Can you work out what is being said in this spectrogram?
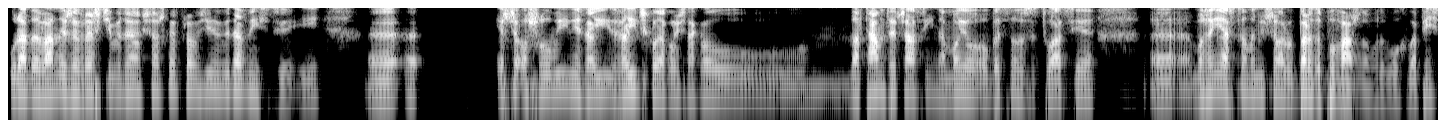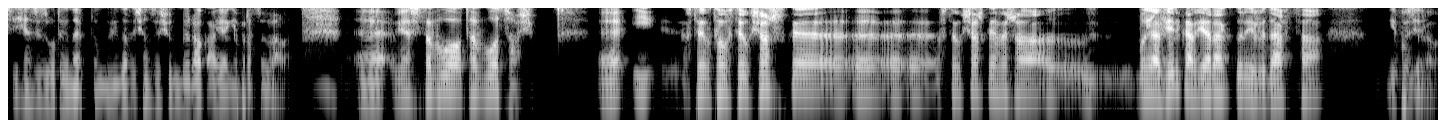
uradowany, że wreszcie będę miał książkę w prawdziwym wydawnictwie. I jeszcze oszołomili mnie zaliczką jakąś taką na tamte czasy i na moją obecną sytuację, może nie astronomiczną, ale bardzo poważną, bo to było chyba 5 tysięcy złotych netto. Mówię 2007 rok, a ja nie pracowałem. Więc to było, to było coś. I w, te, to, w, tę książkę, w tę książkę weszła moja wielka wiara, której wydawca nie podzielał.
